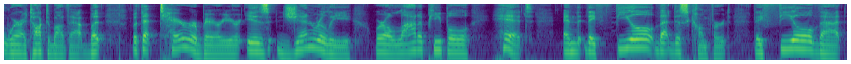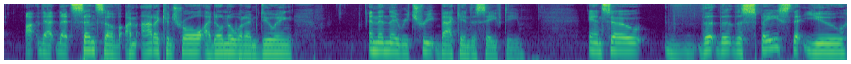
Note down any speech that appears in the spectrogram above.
where I talked about that. But but that terror barrier is generally where a lot of people hit and they feel that discomfort. They feel that uh, that that sense of I'm out of control. I don't know what I'm doing. And then they retreat back into safety. And so the, the the space that you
